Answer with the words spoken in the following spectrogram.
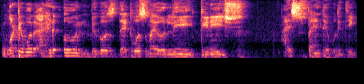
whatever I had earned, because that was my early teenage, I spent everything.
